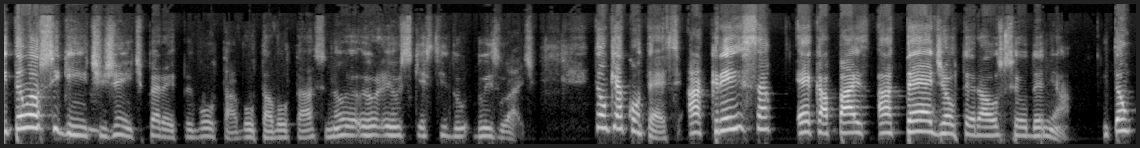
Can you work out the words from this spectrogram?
Então é o seguinte, gente, peraí, voltar, voltar, voltar, senão eu, eu, eu esqueci do, do slide. Então, o que acontece? A crença é capaz até de alterar o seu DNA. Então,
